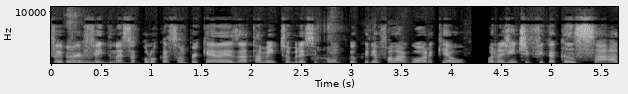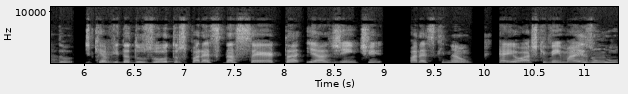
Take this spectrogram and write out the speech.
Foi perfeito nessa colocação, porque era exatamente sobre esse ponto que eu queria falar agora, que é o quando a gente fica cansado de que a vida dos outros parece dar certa e a gente parece que não. E aí eu acho que vem mais um,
